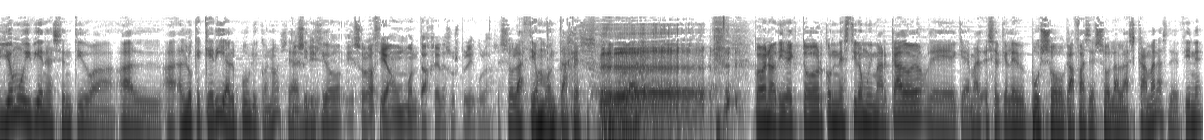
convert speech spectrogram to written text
pilló muy bien el sentido a, al- a- a lo que quería el público, ¿no? O sea, Sí, dirigió, Y solo hacía un montaje de sus películas. solo hacía un montaje de sus películas. Pero bueno, director con un estilo muy marcado, eh, que además es el que le puso gafas de sol a las cámaras de cine.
